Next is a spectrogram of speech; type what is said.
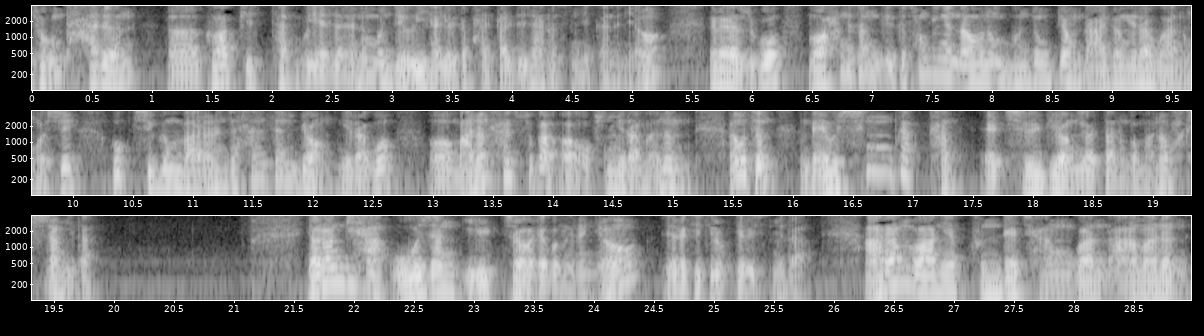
조금 다른 어, 그와 비슷한, 뭐 예전에는 뭐 이제 의학이 이렇게 발달되지 않았으니까는요. 그래가지고 뭐 항상 그 성경에 나오는 문둥병, 나병이라고 하는 것이 꼭 지금 말하는 이제 한센병이라고, 어, 말은 할 수가 어, 없습니다만은 아무튼 매우 심각한 질병이었다는 것만은 확실합니다. 열왕기하 5장 1절에 보면은요, 이렇게 기록되어 있습니다. 아람 왕의 군대 장관 나만은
